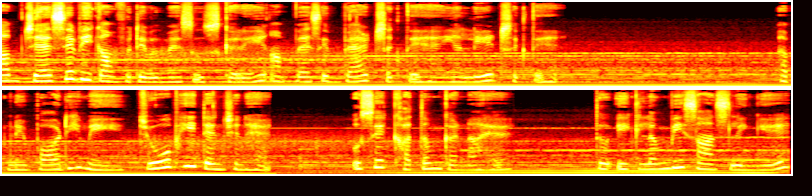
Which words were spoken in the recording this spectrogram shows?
आप जैसे भी कंफर्टेबल महसूस करें, आप वैसे बैठ सकते हैं या लेट सकते हैं। अपने बॉडी में जो भी टेंशन है, उसे ख़त्म करना है। तो एक लंबी सांस लेंगे।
